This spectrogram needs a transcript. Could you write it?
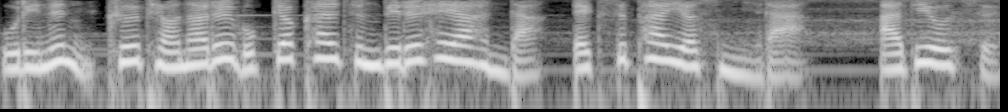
우리는 그 변화를 목격할 준비를 해야 한다. 엑스파이였습니다. 아디오스.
